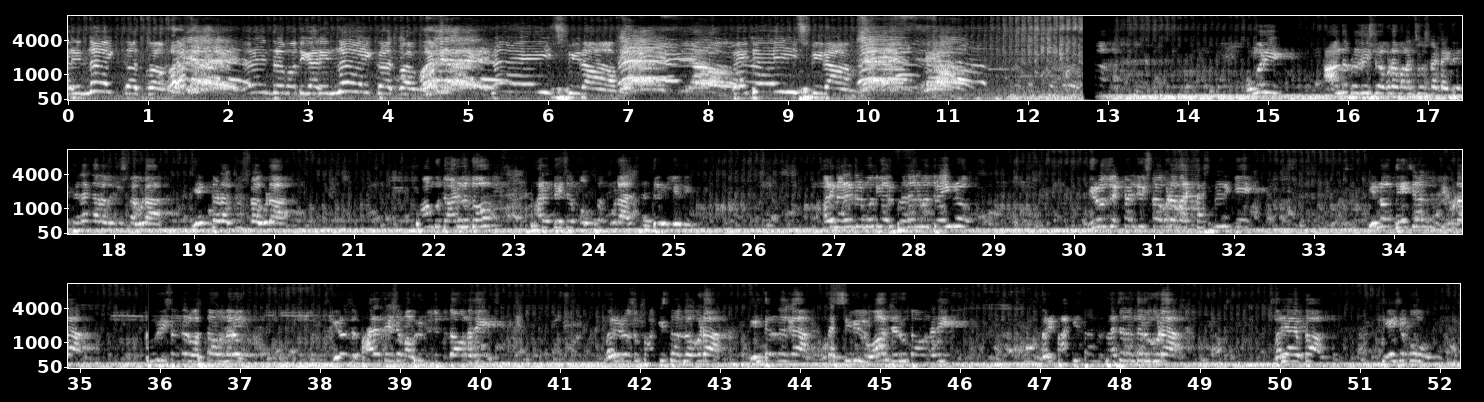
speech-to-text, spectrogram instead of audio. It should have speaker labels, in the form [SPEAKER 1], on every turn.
[SPEAKER 1] గారి నాయకత్వం. నరేంద్ర మోదీ గారి నాయకత్వం. జై శ్రీరామ్. జై శ్రీరామ్. ఉమ్మడి ఆంధ్రప్రదేశ్లో కూడా మనం చూసినట్టయితే తెలంగాణలో చూసినా కూడా ఎక్కడ చూసినా కూడా బాంబు దాడులతో భారతదేశం మొత్తం కూడా దద్దరిల్లేది మరి నరేంద్ర మోదీ గారు ప్రధానమంత్రి అయినరు. ఈ రోజు ఎక్కడ చూసినా కూడా మన కాశ్మీర్కి ఎన్నో దేశాల నుంచి కూడా టూరిస్ట్ అందరూ వస్తూ ఉన్నారు. ఈ రోజు భారతదేశం అభివృద్ధి చెందుతా ఉన్నది. మరి ఈ రోజు పాకిస్తాన్లో కూడా ఇంటర్నల్గా ఒక సివిల్ వార్ జరుగుతా ఉన్నది. మరి పాకిస్తాన్ ప్రజలందరూ కూడా మరి ఆ యొక్క దేశపు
